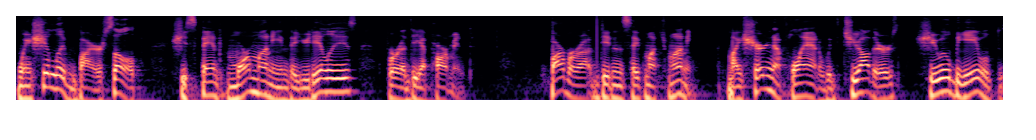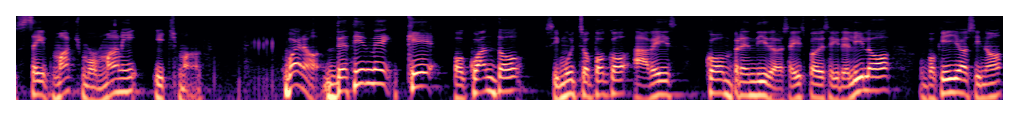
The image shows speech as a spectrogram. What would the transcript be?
When she lived by herself, she spent more money in the utilities for the apartment. Barbara didn't save much money. By sharing a flat with two others, she will be able to save much more money each month. Bueno, decidme qué o cuánto, si mucho o poco, habéis comprendido. Si podéis seguir el hilo un poquillo, si no,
